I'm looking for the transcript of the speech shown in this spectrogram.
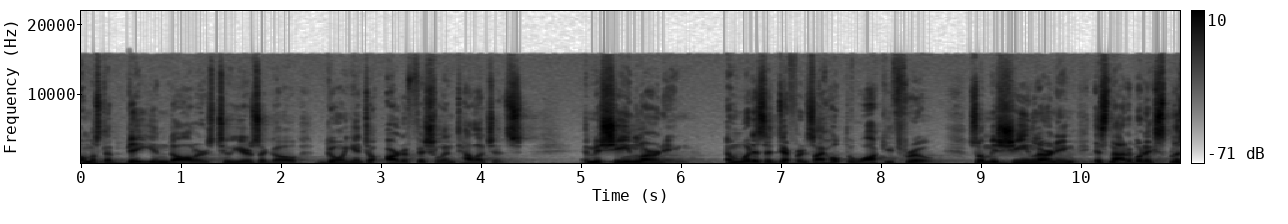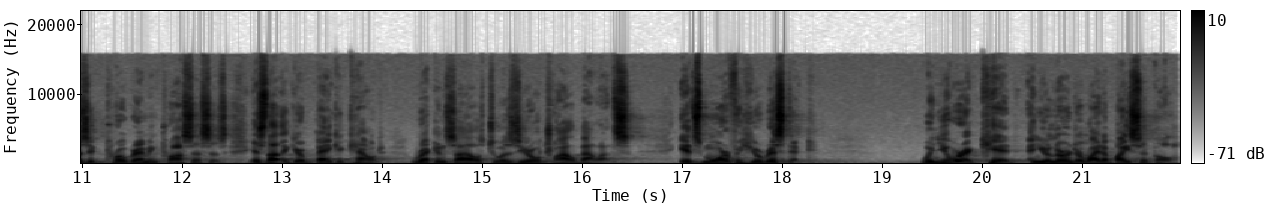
almost a billion dollars two years ago going into artificial intelligence and machine learning. And what is the difference I hope to walk you through? So, machine learning is not about explicit programming processes. It's not like your bank account reconciles to a zero trial balance. It's more of a heuristic. When you were a kid and you learned to ride a bicycle,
